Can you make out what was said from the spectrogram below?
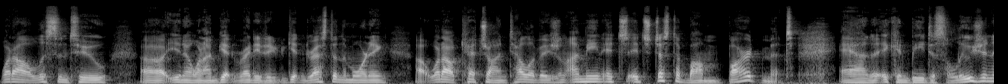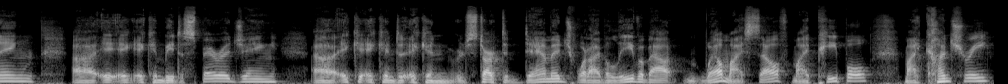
what I'll listen to, uh, you know, when I'm getting ready to getting dressed in the morning, uh, what I'll catch on television. I mean, it's it's just a bombardment and it can be disillusioning. Uh, it, it, can be disparaging. Uh, it, can, it can it can start to damage what I believe about well myself, my people, my country.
